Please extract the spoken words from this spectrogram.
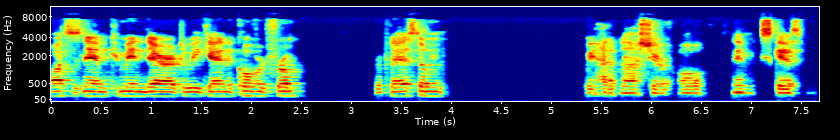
what's his name come in there at the weekend, covered from, replaced him. We had him last year. Oh, his name escapes me.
